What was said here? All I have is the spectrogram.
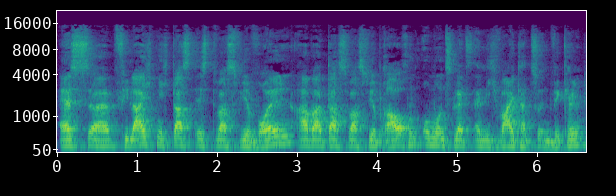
es äh, vielleicht nicht das ist, was wir wollen, aber das, was wir brauchen, um uns letztendlich weiterzuentwickeln.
